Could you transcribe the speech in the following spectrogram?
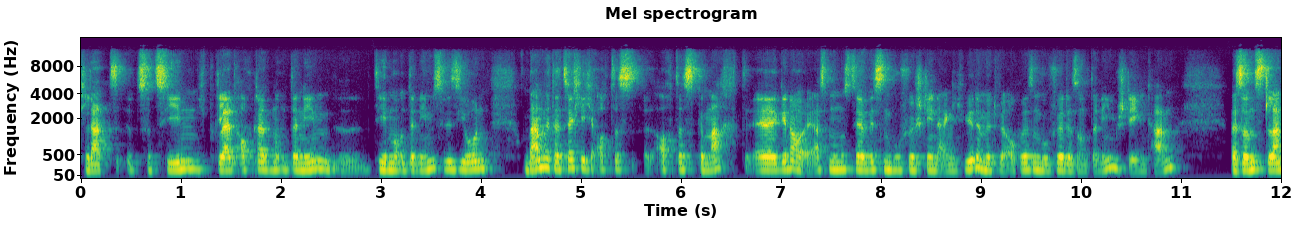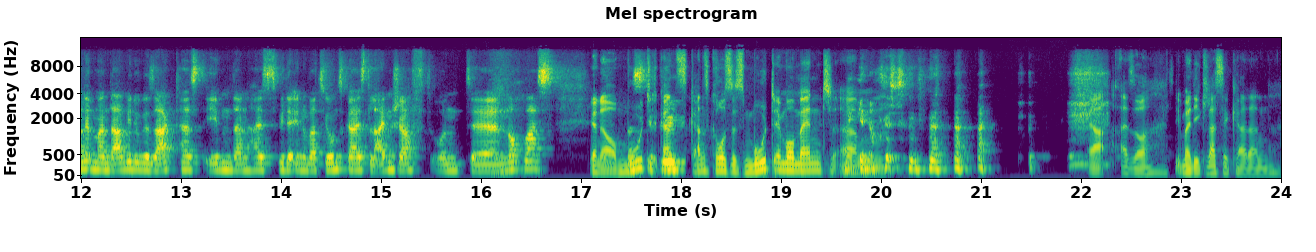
glatt zu ziehen. Ich begleite auch gerade ein Unternehmen, äh, Thema Unternehmensvision. Und da haben wir tatsächlich auch das, auch das gemacht. Äh, genau, erstmal musst du ja wissen, wofür stehen eigentlich wir, damit wir auch wissen, wofür das Unternehmen stehen kann. Weil sonst landet man da, wie du gesagt hast, eben dann heißt es wieder Innovationsgeist, Leidenschaft und äh, noch was. Genau, Mut, Gefühl, ganz, ganz großes Mut im Moment. Ähm, genau. ja, also immer die Klassiker dann.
